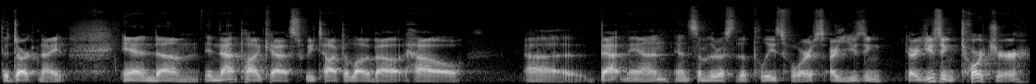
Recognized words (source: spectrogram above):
the Dark Knight, and um, in that podcast we talked a lot about how uh, Batman and some of the rest of the police force are using are using torture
